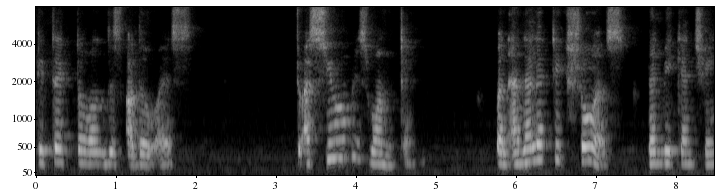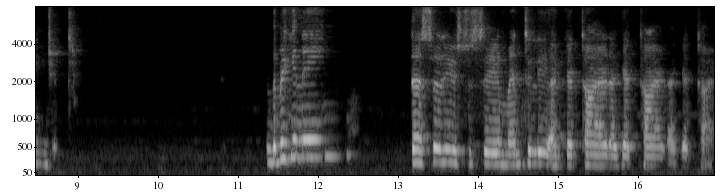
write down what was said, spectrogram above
detect all this otherwise? To assume is one thing. When analytics show us, then we can change it. In the beginning, Desiree used to say, mentally, I get tired, I get tired, I get tired.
